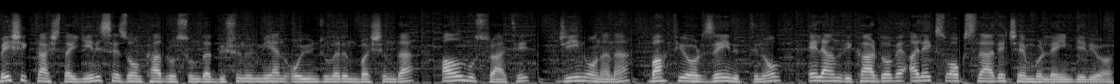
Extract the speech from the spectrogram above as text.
Beşiktaş'ta yeni sezon kadrosunda düşünülmeyen oyuncuların başında, Al Musrati, Jean Onana, Bahtiyor Zeynettinov, Elan Ricardo ve Alex Oxlade-Chamberlain geliyor.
